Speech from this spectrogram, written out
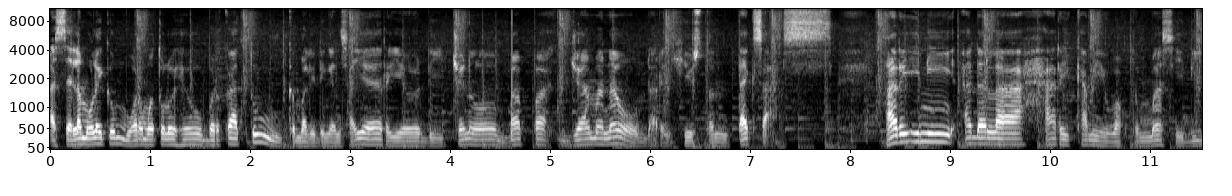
Assalamualaikum warahmatullahi wabarakatuh. Kembali dengan saya Rio di channel Bapak Jamanau dari Houston, Texas. Hari ini adalah hari kami waktu masih di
